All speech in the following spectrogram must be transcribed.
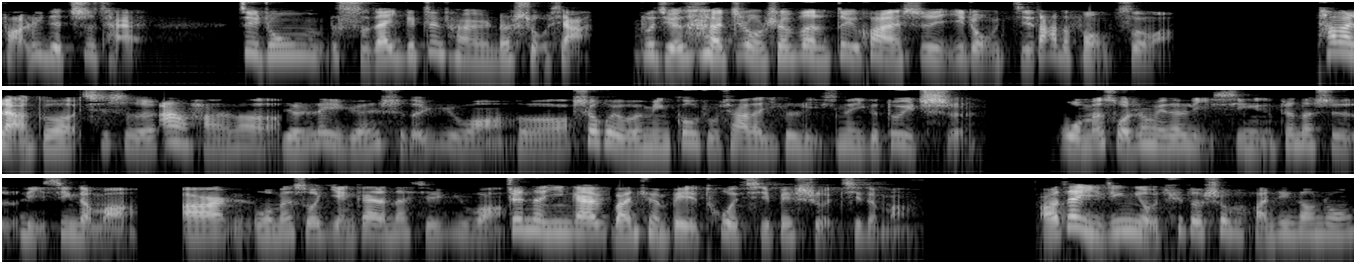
法律的制裁，最终死在一个正常人的手下。不觉得 这种身份兑换是一种极大的讽刺吗？他们两个其实暗含了人类原始的欲望和社会文明构筑下的一个理性的一个对峙。我们所认为的理性，真的是理性的吗？而我们所掩盖的那些欲望，真的应该完全被唾弃、被舍弃的吗？而在已经扭曲的社会环境当中，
